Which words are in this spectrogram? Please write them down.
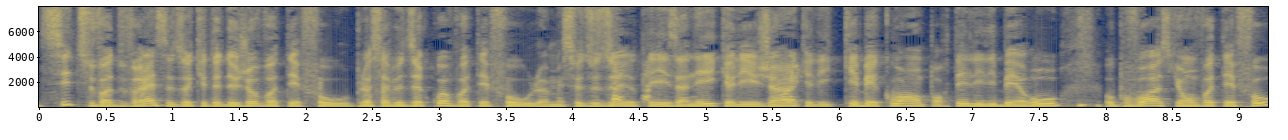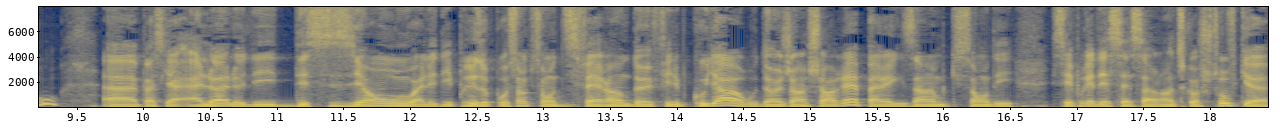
si tu votes vrai, ça veut dire que tu as déjà voté faux. Puis là, ça veut dire quoi voter faux? Là? Mais ça veut dire que les années que les gens, que les Québécois ont porté les libéraux au pouvoir, est-ce qu'ils ont voté faux? Euh, parce qu'elle a, elle a des décisions, elle a des prises de position qui sont différentes d'un Philippe Couillard ou d'un Jean Charest, par exemple, qui sont des ses prédécesseurs. En tout cas, je trouve que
